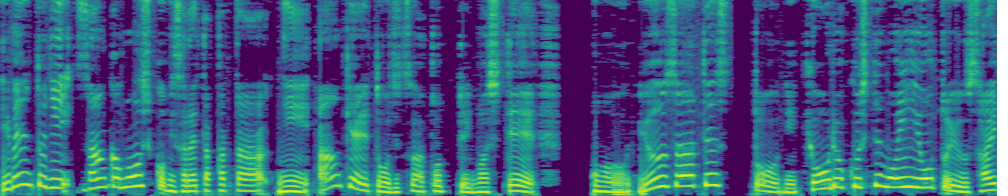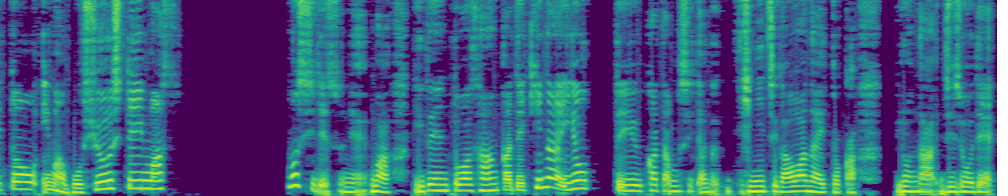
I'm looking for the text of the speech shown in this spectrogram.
イベントに参加申し込みされた方にアンケートを実は取っていまして、このユーザーテストに協力してもいいよというサイトを今募集しています。もしですね、まあ、イベントは参加できないよっていう方、もし、あの、日にちが合わないとか、いろんな事情で、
